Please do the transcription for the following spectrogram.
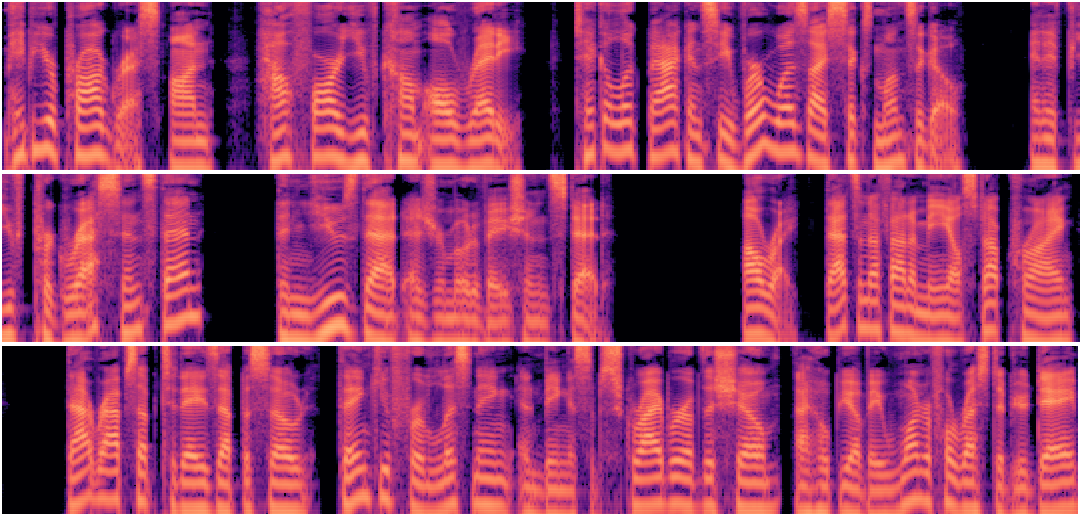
maybe your progress, on how far you've come already. Take a look back and see where was I six months ago? And if you've progressed since then, then use that as your motivation instead. All right, that's enough out of me. I'll stop crying. That wraps up today's episode. Thank you for listening and being a subscriber of the show. I hope you have a wonderful rest of your day,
